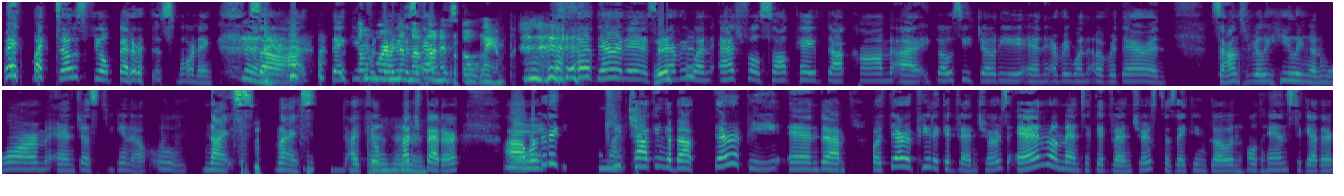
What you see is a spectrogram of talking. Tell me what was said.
made my toes feel better this morning. Good. So uh, thank you Don't for warm them up on a salt lamp. there it is. Everyone, AshevilleSaltCave.com. Uh, go see Jodie and everyone over there and sounds really healing and warm and just, you know, ooh, nice, nice. I feel Mhm. much better. Uh, we're going to keep much. talking about therapy and um, or therapeutic adventures and romantic adventures because they can go and hold hands together.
